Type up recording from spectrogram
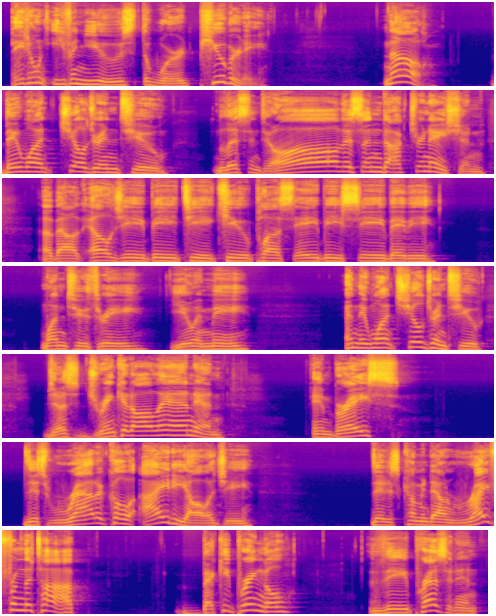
they don't even use the word puberty. No, they want children to listen to all this indoctrination about LGBTQ plus ABC, baby. One, two, three, you and me. And they want children to just drink it all in and embrace this radical ideology that is coming down right from the top. Becky Pringle, the president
